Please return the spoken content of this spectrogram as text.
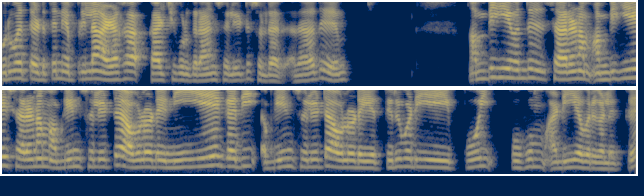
உருவத்தை எடுத்துன்னு எப்படிலாம் அழகாக காட்சி கொடுக்குறான்னு சொல்லிட்டு சொல்கிறார் அதாவது அம்பிகை வந்து சரணம் அம்பிகையே சரணம் அப்படின்னு சொல்லிட்டு அவளுடைய நீயே கதி அப்படின்னு சொல்லிட்டு அவளுடைய திருவடியை போய் புகும் அடியவர்களுக்கு.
